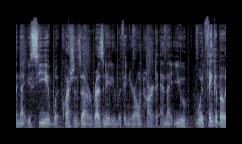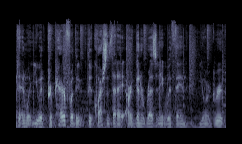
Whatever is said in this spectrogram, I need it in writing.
and that you see what questions that are resonating within your own heart and that you would think about and what you would prepare for the, the questions that are going to resonate within your group.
